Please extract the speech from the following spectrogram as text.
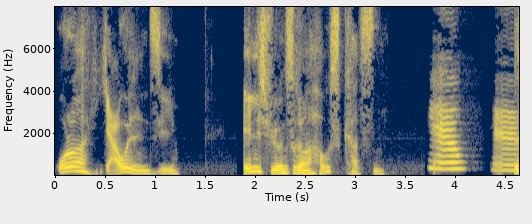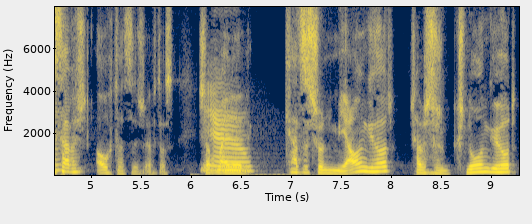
oder jaulen sie. Ähnlich wie unsere Hauskatzen. Ja. Das habe ich auch tatsächlich öfters. Ich habe meine Katze schon miauen gehört, ich habe schon knurren gehört.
